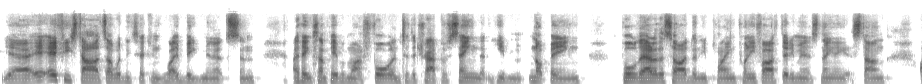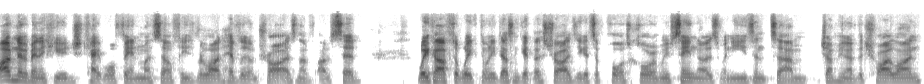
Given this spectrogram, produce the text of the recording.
Yeah, if he starts, I wouldn't expect him to play big minutes, and I think some people might fall into the trap of seeing that him not being pulled out of the side and he playing 25, 30 minutes and then going to get stung. I've never been a huge Capewell fan myself. He's relied heavily on tries, and I've, I've said week after week that when he doesn't get those tries, he gets a poor score, and we've seen those when he isn't um, jumping over the try line.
